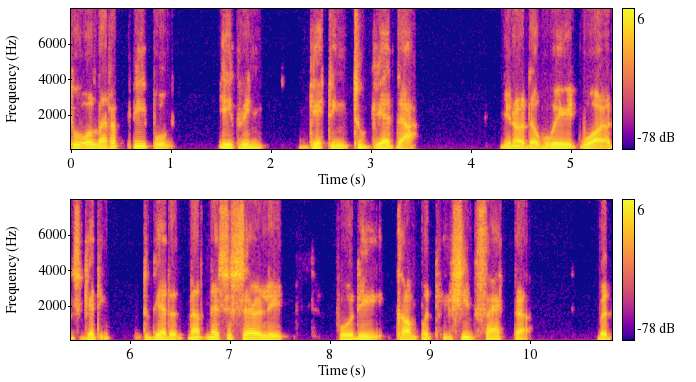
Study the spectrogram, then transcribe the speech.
to a lot of people even getting together, you know, the way it was, getting together, not necessarily for the competition factor, but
